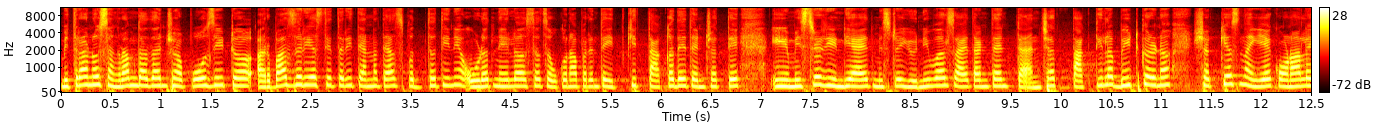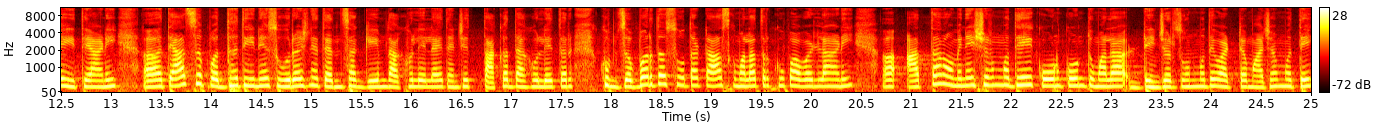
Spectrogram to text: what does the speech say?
मित्रांनो संग्रामदादांच्या अपोजिट अरबाज जरी असते तरी त्यांना त्याच पद्धतीने ओढत नेलं असं चौकोनापर्यंत इतकी ताकद आहे. त्यांच्यात ते मिस्टर इंडिया आहेत मिस्टर युनिवर्स आहेत आणि त्यां त्यांच्या ताकदीला बीट करणं शक्यच नाही आहे कोणालाही इथे. आणि त्याच पद्धतीने सूरजने त्यांचा गेम दाखवलेला आहे. त्यांची ताकद दाखवली आहे. तर खूप जबरदस्त होता टास्क मला तर खूप आवडला. आणि आता नॉमिनेशनमध्ये कोण कोण तुम्हाला डेंजर झोनमध्ये वाटतं? माझ्या मते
